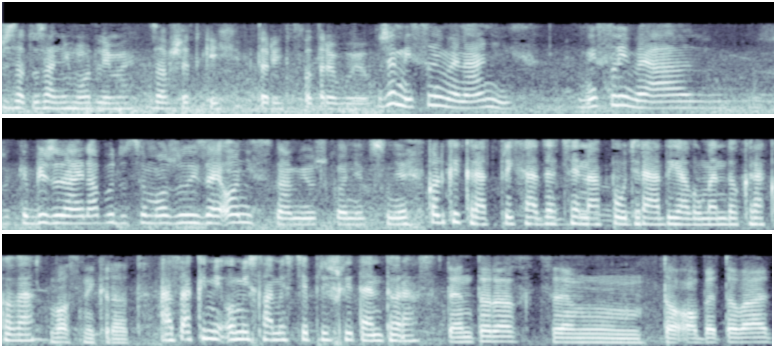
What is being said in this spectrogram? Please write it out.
že sa tu za nich modlíme, za všetkých, ktorí to potrebujú. Že myslíme na nich. Myslíme a kebyže aj na budúce môžu ísť aj oni s nami už konečne. Koľkýkrát prichádzate na púť Rádia Lumen do Krakova? Vlastnýkrát. A s akými úmyslami ste prišli tento raz? Tento raz chcem to obetovať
